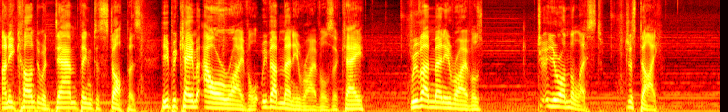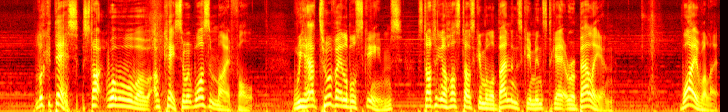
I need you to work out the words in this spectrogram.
And he can't do a damn thing to stop us. He became our rival. We've had many rivals, okay? We've had many rivals. You're on the list. Just die. Look at this. Start. Whoa, whoa, whoa, whoa. Okay, so it wasn't my fault. We have two available schemes. Starting a hostile scheme will abandon the scheme instigate a rebellion. Why will it?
